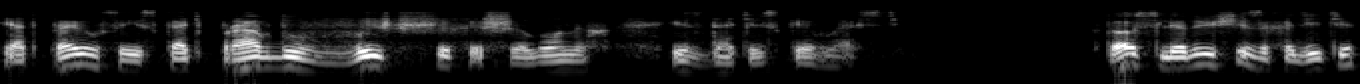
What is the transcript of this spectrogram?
и отправился искать правду в высших эшелонах издательской власти. «Кто следующий? Заходите»,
